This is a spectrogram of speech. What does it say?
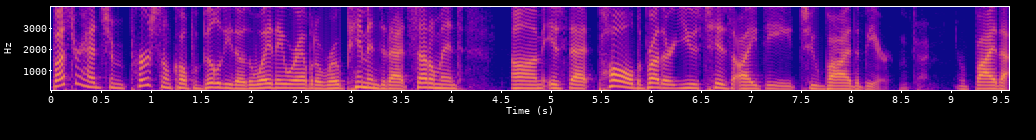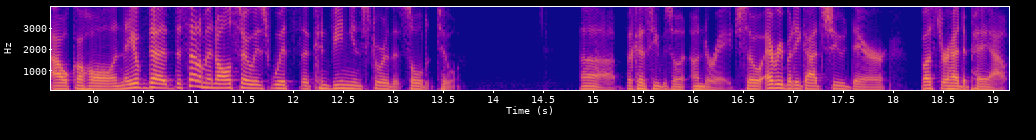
Buster had some personal culpability though. The way they were able to rope him into that settlement um, is that Paul, the brother, used his ID to buy the beer okay. or buy the alcohol, and they the the settlement also is with the convenience store that sold it to him uh, because he was underage. So everybody got sued there. Buster had to pay out.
